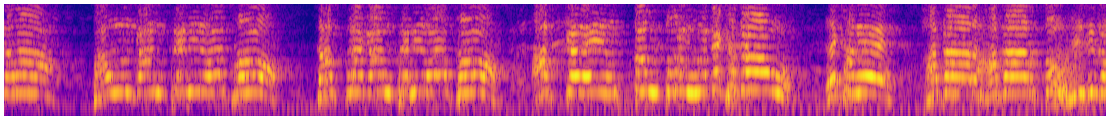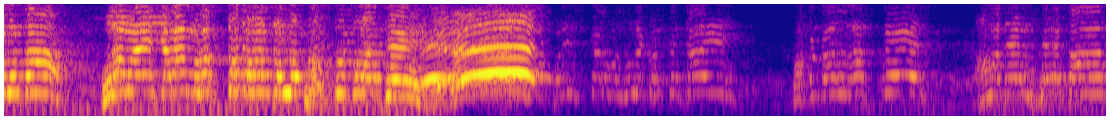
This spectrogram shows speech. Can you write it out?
যারা বাউল গান প্রেমী রয়েছ, যাত্রা গান প্রেমী রয়েছ, আজকের এই উত্তাল তরঙ্গ দেখে যাও। এখানে হাজার হাজার তৌহিদি জনতা উলামায়ে কেরাম রক্ত দেওয়ার জন্য প্রস্তুত রয়েছে। পরিষ্কার ঘোষণা করতে চাই, গতকাল রাত্রে আমাদের সেরেতাজ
